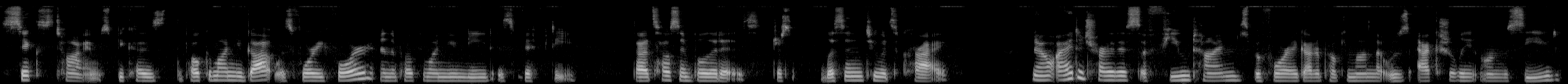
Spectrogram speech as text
six times because the Pokemon you got was 44 and the Pokemon you need is 50. That's how simple it is. Just listen to its cry. Now, I had to try this a few times before I got a Pokemon that was actually on the seed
